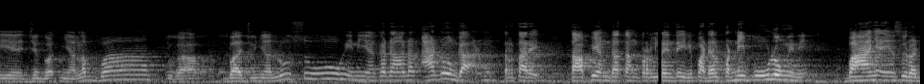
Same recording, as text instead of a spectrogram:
ya, jenggotnya lebat, juga bajunya lusuh, ini ya kadang-kadang aduh nggak tertarik. Tapi yang datang perlente ini padahal penipu ulung ini banyak yang sudah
